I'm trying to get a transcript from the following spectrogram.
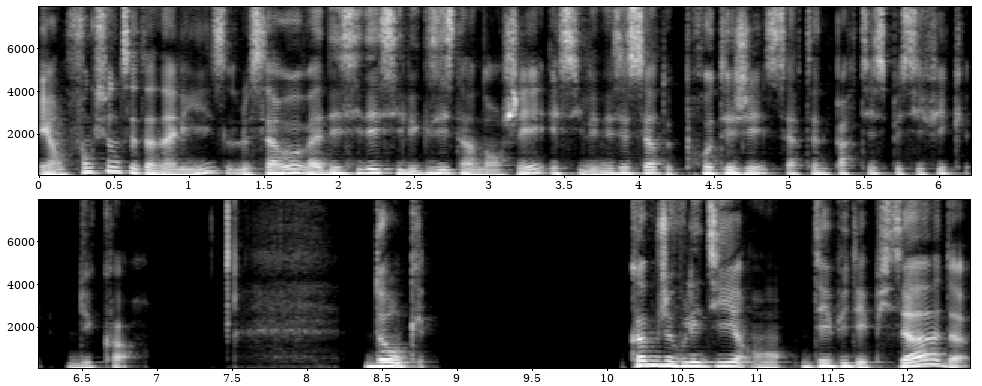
Et en fonction de cette analyse, le cerveau va décider s'il existe un danger et s'il est nécessaire de protéger certaines parties spécifiques du corps. Donc, comme je vous l'ai dit en début d'épisode,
